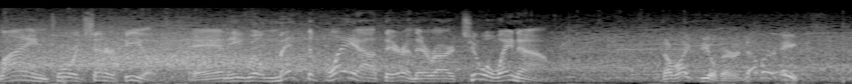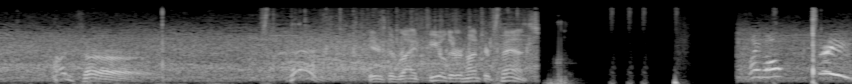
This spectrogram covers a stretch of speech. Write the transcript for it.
Line towards center field. And he will make the play out there, and there are two away now. The right fielder, number eight, Hunter Pence. Here's the right fielder, Hunter Pence. Play ball. Three.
